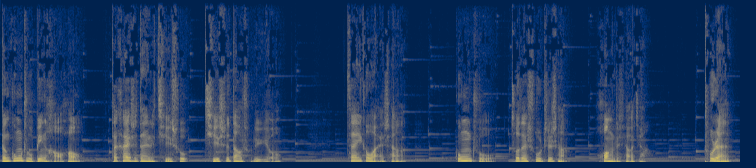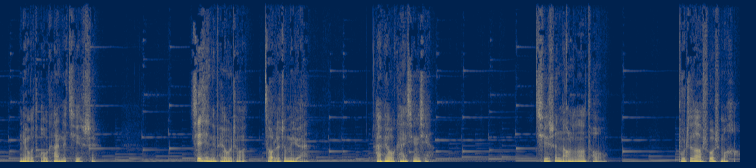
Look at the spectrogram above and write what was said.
等公主病好后，她开始带着骑术骑士到处旅游。在一个晚上，公主坐在树枝上，晃着小脚，突然扭头看着骑士：“谢谢你陪我走走了这么远，还陪我看星星。”骑士挠了挠头，不知道说什么好。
